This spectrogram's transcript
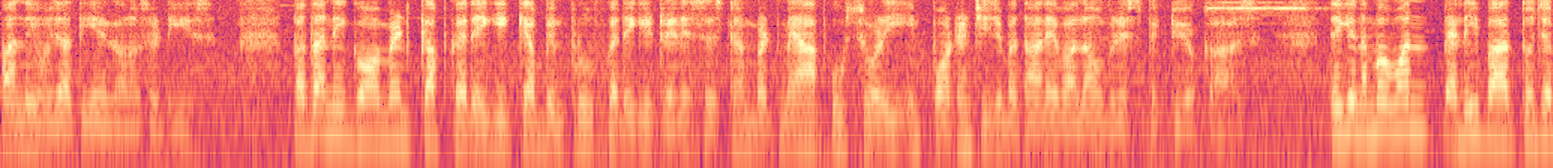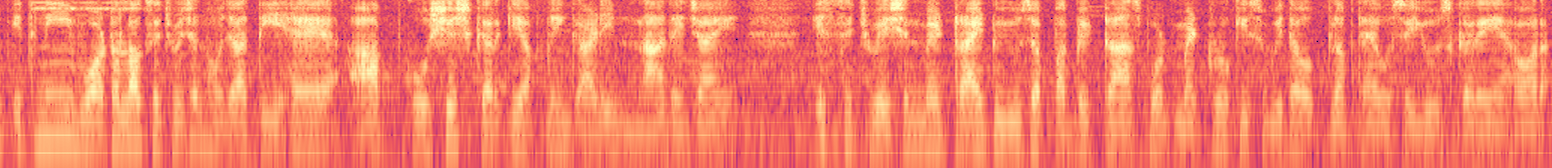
पानी हो जाती है दोनों सिटीज़ पता नहीं गवर्नमेंट कब करेगी, कब इम्प्रूव करेगी ड्रेनेज सिस्टम बट मैं आपको थोड़ी इंपॉर्टेंट चीज़ें बताने वाला हूँ with respect to your cars देखिए नंबर वन पहली बात तो जब इतनी वाटर लॉक सिचुएशन हो जाती है, आप कोशिश करके अपनी गाड़ी ना ले जाएँ। इस सिचुएशन में try to use a public transport metro की सुविधा उपलब्ध है, उसे यूज़ करें और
